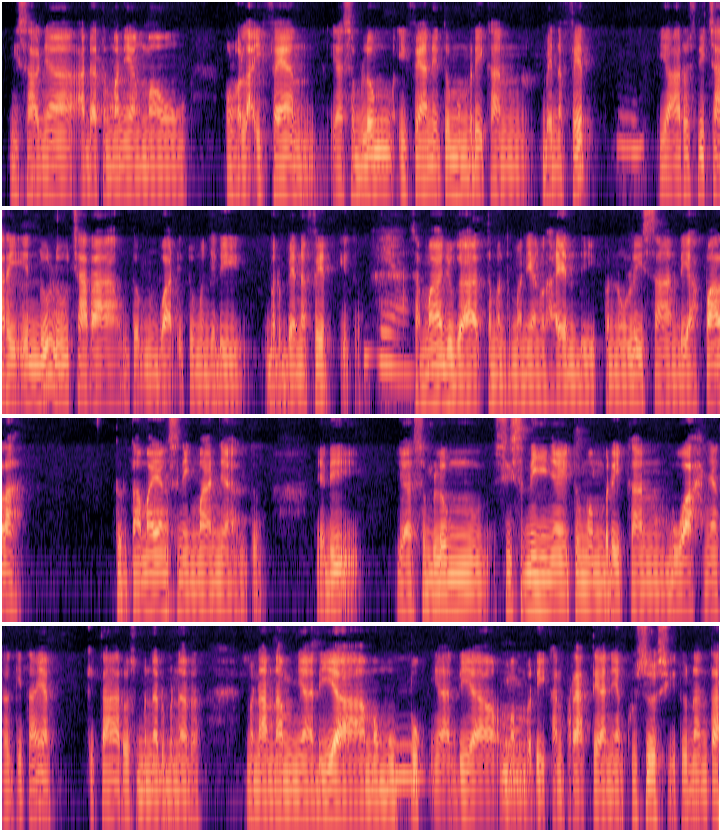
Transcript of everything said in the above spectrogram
misalnya ada teman yang mau mengelola event ya sebelum event itu memberikan benefit Hmm. ya harus dicariin dulu cara untuk membuat itu menjadi berbenefit gitu Iya. sama juga teman-teman yang lain di penulisan di apalah terutama yang senimannya gitu jadi ya sebelum si seninya itu memberikan buahnya ke kita ya kita harus benar-benar menanamnya dia memupuknya dia memberikan perhatian yang khusus gitu. Nanti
